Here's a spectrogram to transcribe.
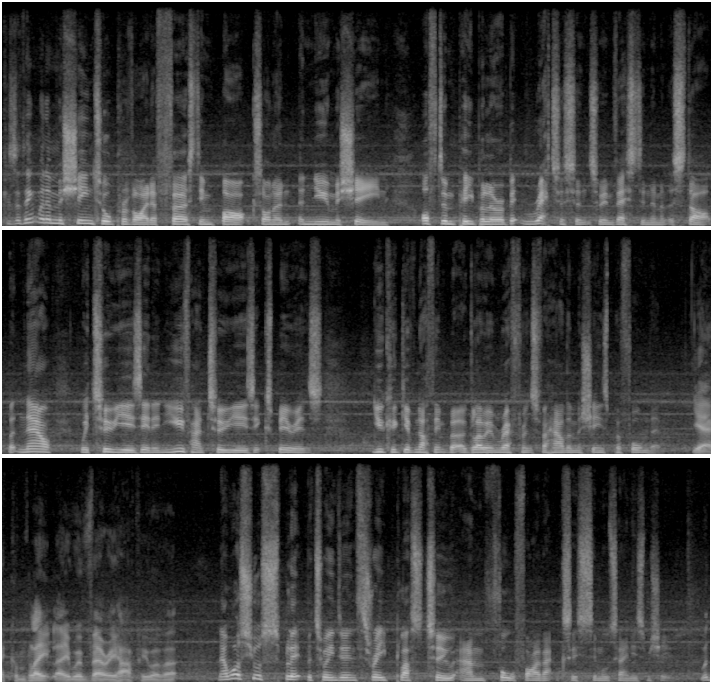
Because I think when a machine tool provider first embarks on a, a new machine, often people are a bit reticent to invest in them at the start. But now we're two years in and you've had two years' experience, you could give nothing but a glowing reference for how the machine's performed then. Yeah, completely. We're very happy with it. Now, what's your split between doing three plus two and full five axis simultaneous machine? Well,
